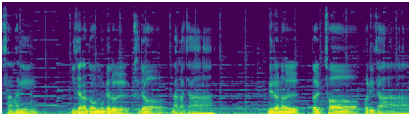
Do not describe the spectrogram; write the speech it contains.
상하니 이제라도 무게를 줄여 나가자. 미련을 떨쳐 버리자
